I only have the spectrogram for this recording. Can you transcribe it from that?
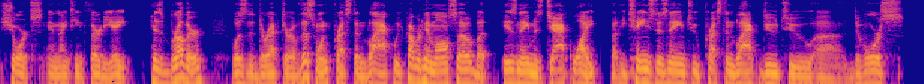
shorts in 1938. His brother was the director of this one, Preston Black. We've covered him also, but his name is Jack White, but he changed his name to Preston Black due to uh, divorce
